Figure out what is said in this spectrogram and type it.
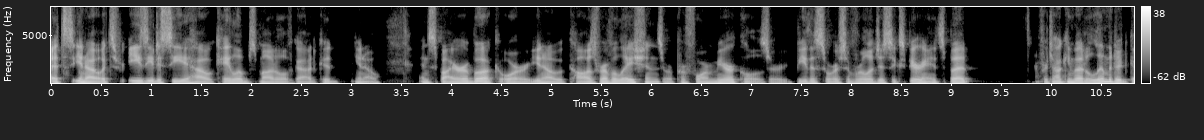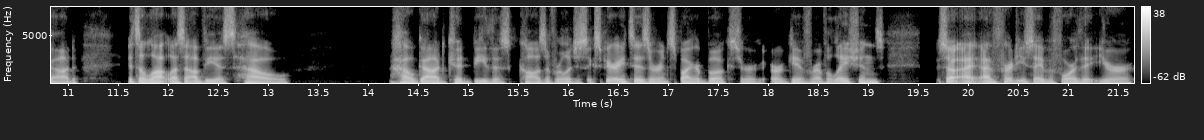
It's, you know, it's easy to see how Caleb's model of God could, you know, inspire a book or, you know, cause revelations or perform miracles or be the source of religious experience. But if we're talking about a limited God, it's a lot less obvious how how God could be this cause of religious experiences or inspire books or or give revelations. So I, I've heard you say before that you're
